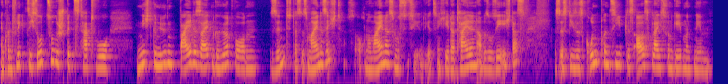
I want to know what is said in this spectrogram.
ein Konflikt sich so zugespitzt hat, wo nicht genügend beide Seiten gehört worden sind. Das ist meine Sicht. Das ist auch nur meine. Das muss jetzt nicht jeder teilen, aber so sehe ich das. Es ist dieses Grundprinzip des Ausgleichs von Geben und Nehmen.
